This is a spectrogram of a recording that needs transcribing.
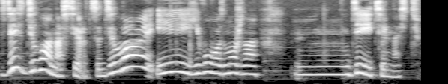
Здесь дела на сердце, дела и его, возможно, деятельность.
